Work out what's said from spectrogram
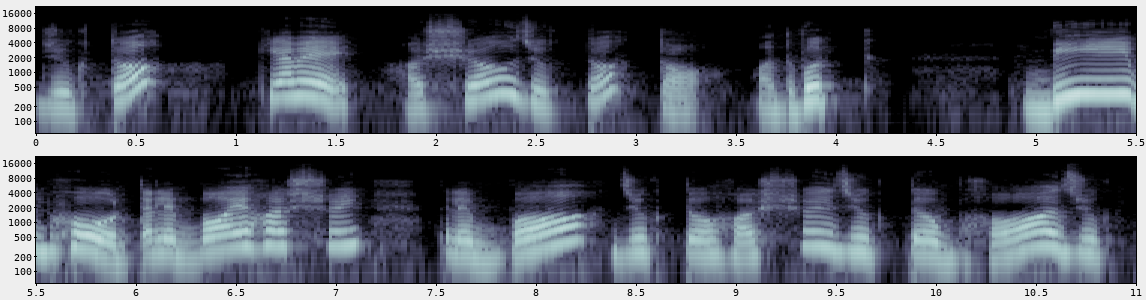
যুক্ত কি হবে হর্ষ যুক্ত ত। অদ্ভুত। বি ভোর, তাহলে বয় হর্ষই, তাহলে ব যুক্ত হর্ষই যুক্ত ভ যুক্ত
